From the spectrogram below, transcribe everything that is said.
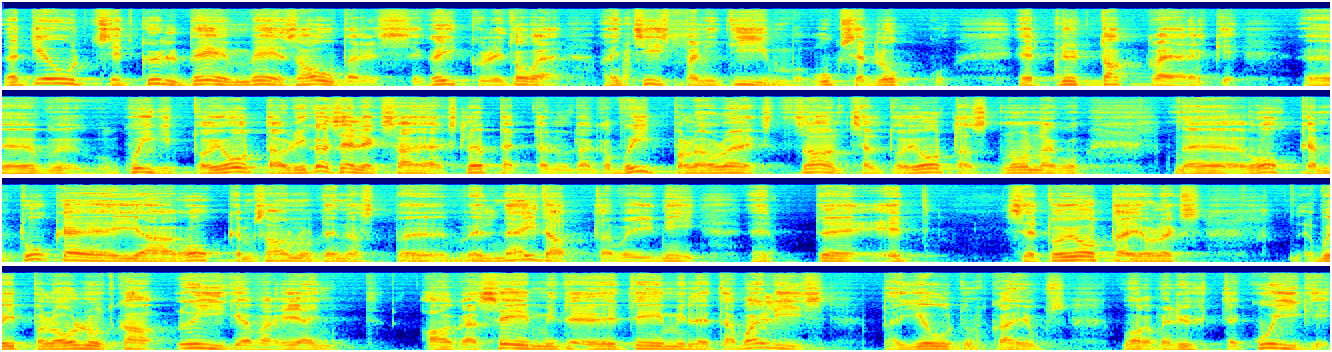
nad jõudsid küll BMW Sauberisse, kõik oli tore, ainult siis pani tiim uksed lukku, et nüüd takkajärgi. Kuigi Toyota oli ka selleks ajaks lõpetanud, aga võib-olla oleks saanud seal Toyotast no nagu rohkem tuge ja rohkem saanud ennast veel näidata või nii, et, et see Toyota ei oleks võib-olla olnud ka õige variant, aga see mida- tee, mille ta valis, ta ei jõudnud kahjuks vormel ühte, kuigi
